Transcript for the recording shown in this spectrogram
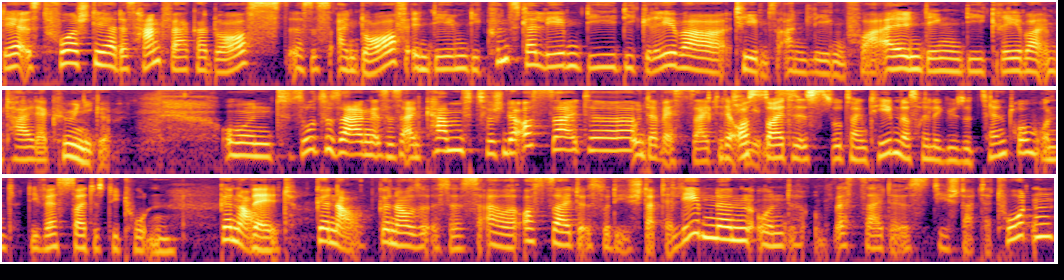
der ist Vorsteher des Handwerkerdorfs. Das ist ein Dorf, in dem die Künstler leben, die die Gräber Thebens anlegen, vor allen Dingen die Gräber im Tal der Könige. Und sozusagen ist es ein Kampf zwischen der Ostseite und der Westseite. Der Ostseite ist sozusagen Theben, das religiöse Zentrum, und die Westseite ist die Toten. genau, Welt. Genau, genau so ist es. Aber Ostseite ist so die Stadt der Lebenden und Westseite ist die Stadt der Toten.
